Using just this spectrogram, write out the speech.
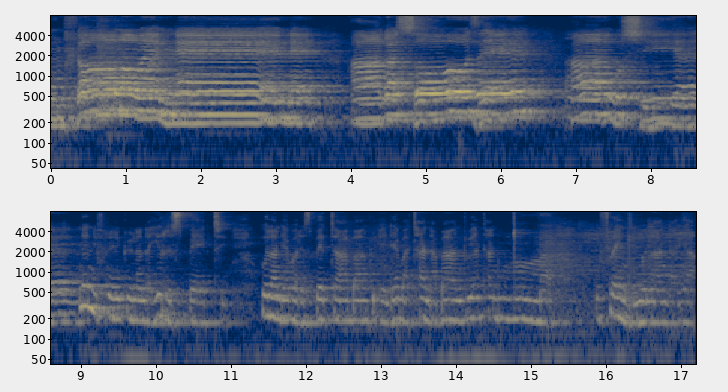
ngumhlobo wenene akasoze akushiye. Nendifanele kuyolanda yi-respect uyolanda uyabarespekta abantu and uyabathanda abantu uyathanda uncuma. Ufriendly yolanda ya.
